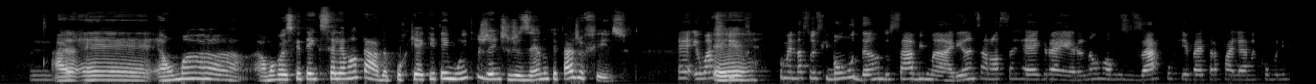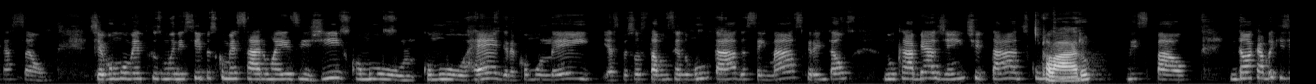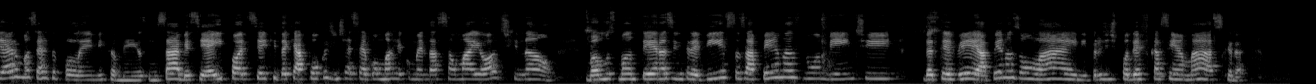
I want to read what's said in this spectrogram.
é, é, uma, é uma coisa que tem que ser levantada, porque aqui tem muita gente dizendo que está difícil. É, eu acho é... que recomendações que vão mudando, sabe, Mari? Antes a nossa regra era não vamos usar porque vai atrapalhar na comunicação. Chegou um momento que os municípios começaram a exigir como, como regra, como lei, e as pessoas estavam sendo multadas sem máscara, então não cabe a gente estar tá descumprindo claro municipal. Então acaba que gera uma certa polêmica mesmo, sabe? Assim, aí pode ser que daqui a pouco a gente receba uma recomendação maior de que não, vamos manter as entrevistas apenas no ambiente da TV, apenas online, para a gente poder ficar sem a máscara.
